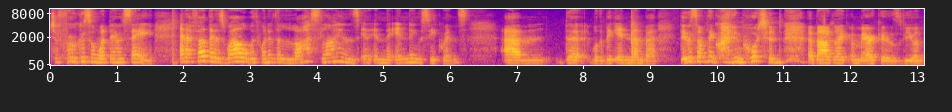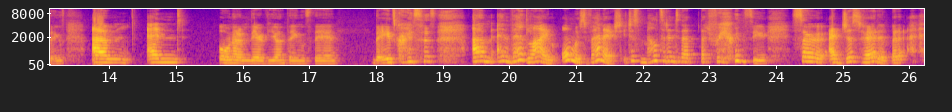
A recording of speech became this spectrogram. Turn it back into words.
to focus on what they were saying. And I felt that as well with one of the last lines in, in the ending sequence. Um, the well the big end number there was something quite important about like America's view on things um, and or not their view on things their the AIDS crisis. Um, and that line almost vanished. It just melted into that, that frequency. So I just heard it, but I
